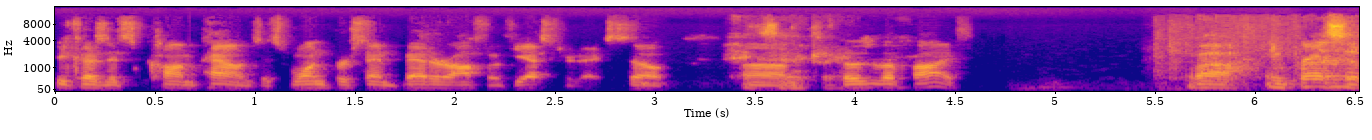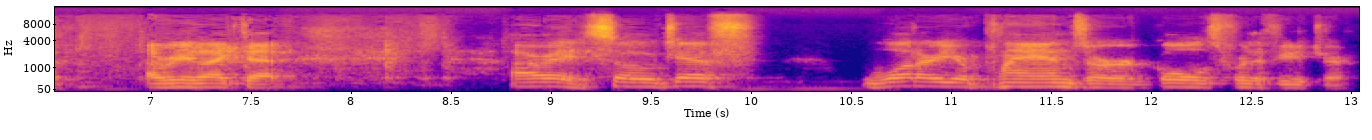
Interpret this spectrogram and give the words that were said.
because it's compounds. It's 1% better off of yesterday. So um, exactly. those are the five. Wow, impressive. I really like that. All right. So, Jeff, what are your plans or goals for the future?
